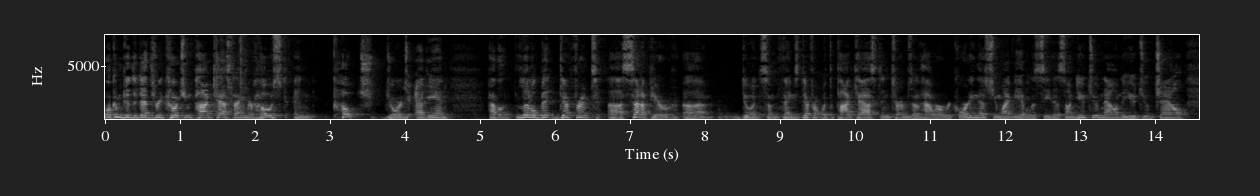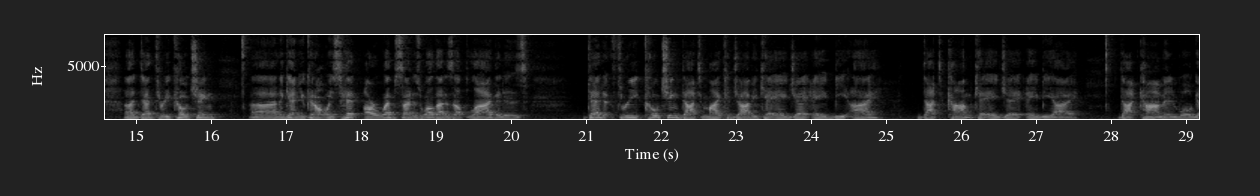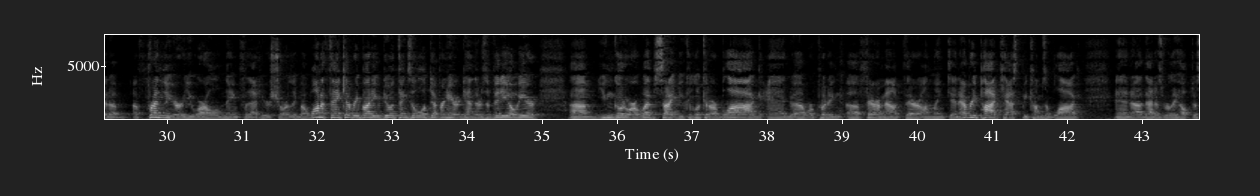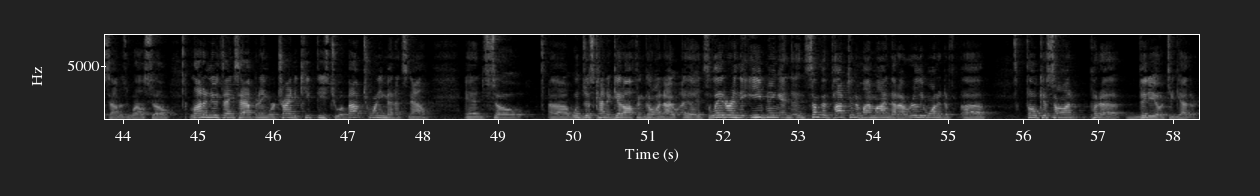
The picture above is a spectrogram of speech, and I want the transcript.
Welcome to the Dead Three Coaching Podcast. I am your host and coach, George Evian. Have a little bit different uh, setup here, uh, doing some things different with the podcast in terms of how we're recording this. You might be able to see this on YouTube now on the YouTube channel, uh, Dead Three Coaching. Uh, and again, you can always hit our website as well. That is up live. It is dead3coaching.mykajabi, K-A-J-A-B-I dot com, K-A-J-A-B-I dot com and we'll get a, a, friendlier url name for that here shortly. But want to thank everybody We're doing things a little different here. Again there's a video here. Um, you can go to our website you can look at our blog and uh, we're putting a fair amount there on linkedin. Every podcast becomes a blog and uh, that has really helped us out as well. So a lot of new things happening. We're trying to keep these to about 20 minutes now and so uh, we'll just kind of get off and going. I, it's later in the evening and, and, something popped into my mind that i really wanted to uh, focus on, put a video together.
